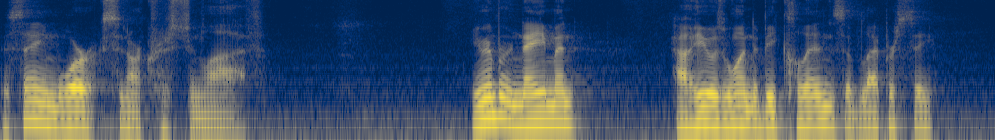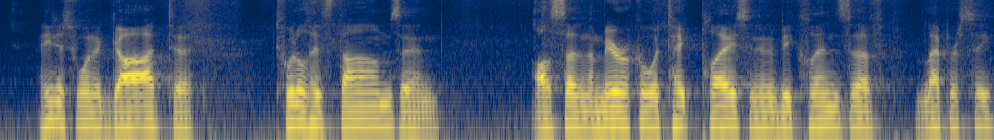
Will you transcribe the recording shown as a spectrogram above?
The same works in our Christian life. You remember Naaman, how he was wanting to be cleansed of leprosy? He just wanted God to twiddle his thumbs and all of a sudden a miracle would take place and it would be cleansed of leprosy.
